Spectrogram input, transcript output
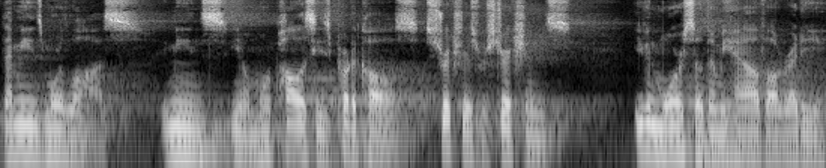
that means more laws. It means, you know, more policies, protocols, strictures, restrictions, even more so than we have already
